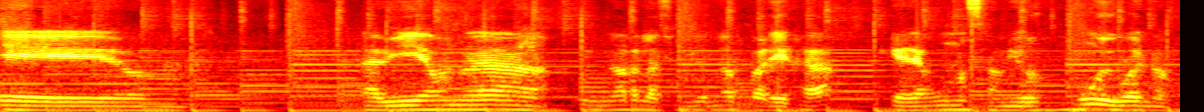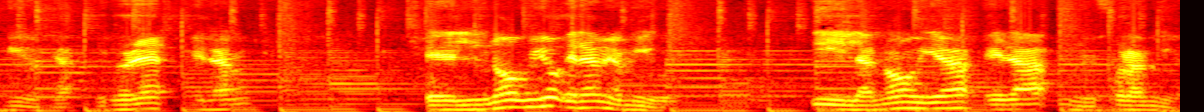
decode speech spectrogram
Eh, había una, una relación de una pareja que eran unos amigos muy buenos míos, ya. Pero era- eran. El novio era mi amigo y la novia era mi mejor amiga.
